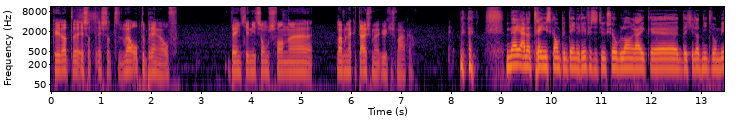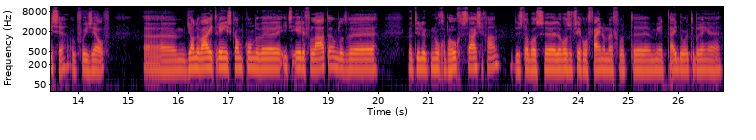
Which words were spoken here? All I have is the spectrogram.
Kun je dat, eh, is, dat, is dat wel op te brengen? Of denk je niet soms van, eh, laat me lekker thuis mijn uurtjes maken? Nou ja, dat trainingskamp in Tenerife is natuurlijk zo belangrijk eh, dat je dat niet wil missen, ook voor jezelf. Ehm, januari trainingskamp konden we iets eerder verlaten, omdat we natuurlijk nog op hoogtestage gaan. Dus dat was, eh, dat was op zich wel fijn om even wat eh, meer tijd door te brengen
